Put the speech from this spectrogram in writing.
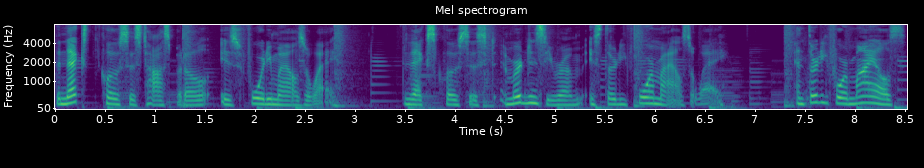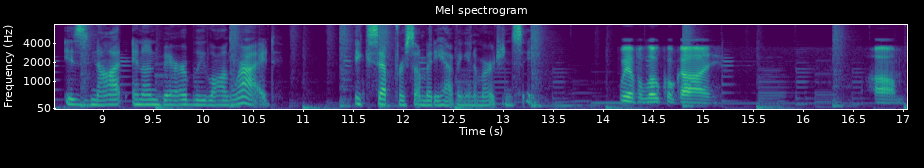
The next closest hospital is 40 miles away. The next closest emergency room is 34 miles away. And 34 miles is not an unbearably long ride, except for somebody having an emergency. We have a local guy. Um,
